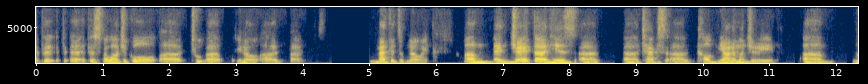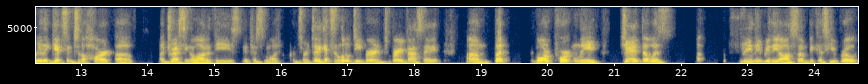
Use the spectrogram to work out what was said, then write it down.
epi- epistemological, uh, to, uh, you know, uh, uh, methods of knowing. Um, and Jayanta and his uh, text uh, called Nyaya Manjari um, really gets into the heart of addressing a lot of these epistemological concerns. And it gets a little deeper and it's very fascinating. Um, but more importantly, Jayanta was uh, really, really awesome because he wrote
